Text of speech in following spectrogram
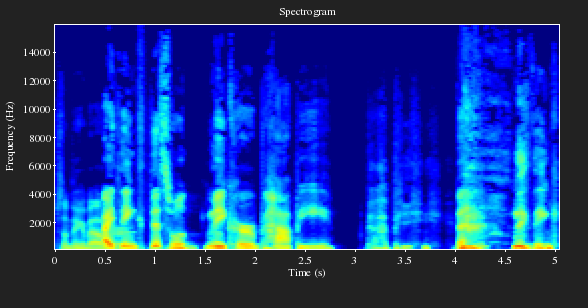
Something about. I her. think this will make her happy. Pappy. I think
